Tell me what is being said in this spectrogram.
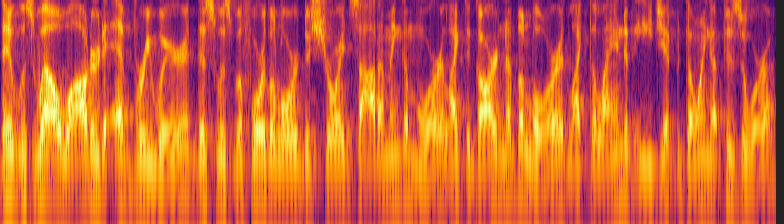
that it was well watered everywhere. This was before the Lord destroyed Sodom and Gomorrah, like the garden of the Lord, like the land of Egypt, going up to Zoar.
